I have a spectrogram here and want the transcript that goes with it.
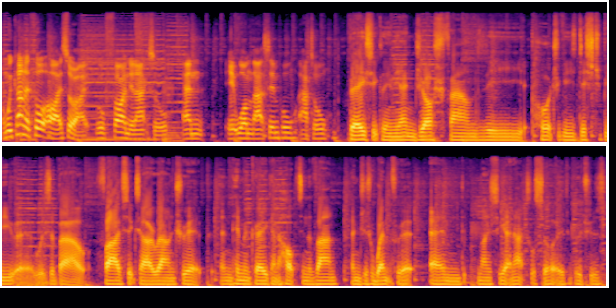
And we kind of thought, oh, it's all right, we'll find an axle. And it wasn't that simple at all. Basically, in the end, Josh found the Portuguese distributor was about five, six hour round trip and him and Craig kind of hopped in the van and just went for it and managed to get an axle sorted, which was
